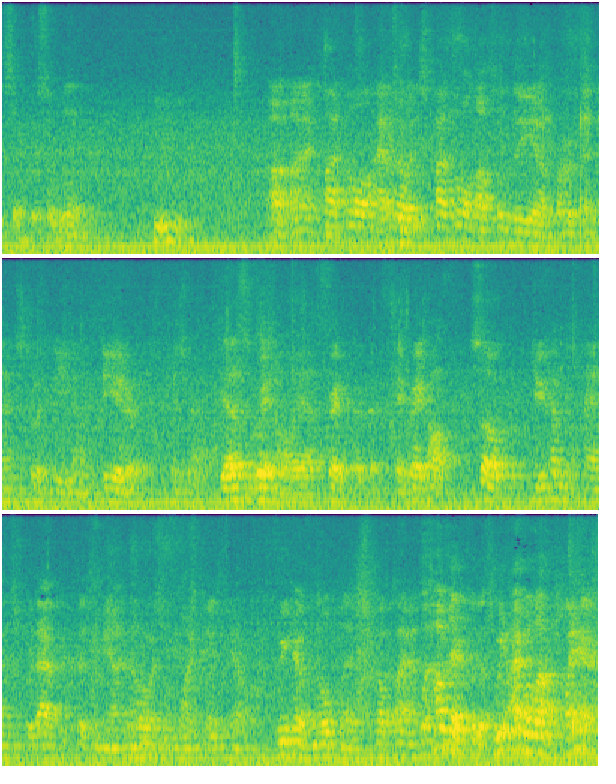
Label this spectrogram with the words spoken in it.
it's a, it's a win. Mhm. Uh, on Cloud Hall, I don't know, is Cloud Hall also the, uh, or that next to it, the um, theater? Is Yeah, that's a great hall, yeah. Great, okay, great hall. So, do you have any plans for that? Because, I mean, I know at one point, you know, We have no plans. no plans. Well, how did I put this? We, I have a lot of plans.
